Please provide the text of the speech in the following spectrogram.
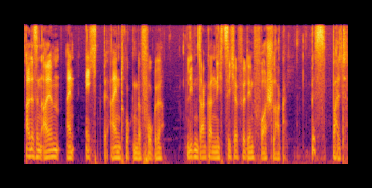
Alles in allem ein echt beeindruckender Vogel. Lieben Dank an Nicht sicher für den Vorschlag. Bis bald.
